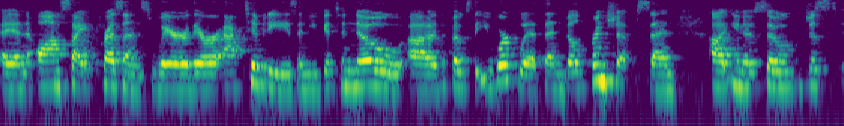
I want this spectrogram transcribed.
an on-site presence where there are activities and you get to know the folks that you work with and build friendships and you know so just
